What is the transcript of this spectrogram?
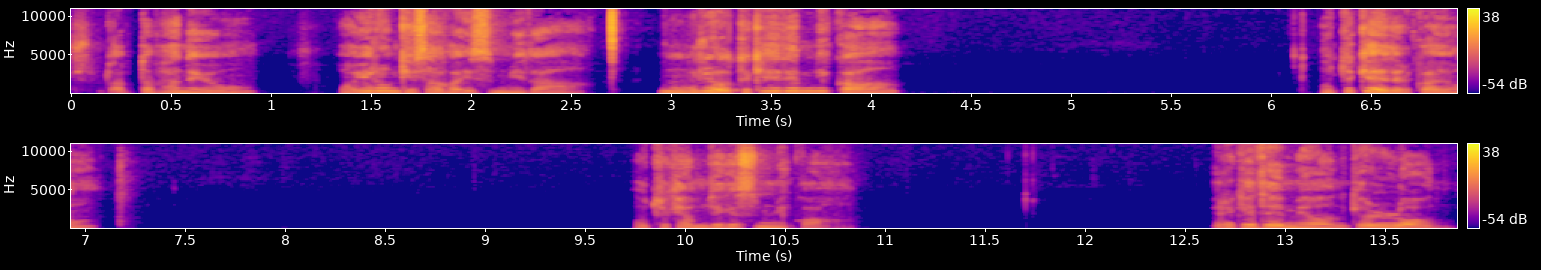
좀 답답하네요. 어, 이런 기사가 있습니다. 그럼 우리 어떻게 해야 됩니까? 어떻게 해야 될까요? 어떻게 하면 되겠습니까? 이렇게 되면 결론.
